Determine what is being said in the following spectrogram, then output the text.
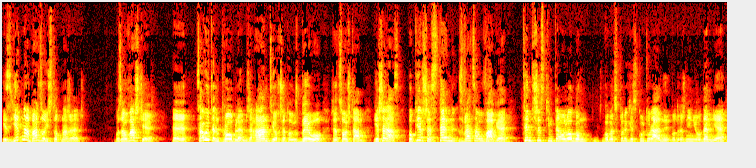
jest jedna bardzo istotna rzecz. Bo zauważcie, E, cały ten problem, że Antioch, że to już było, że coś tam. Jeszcze raz, po pierwsze, Stern zwraca uwagę tym wszystkim teologom, wobec których jest kulturalny, w odróżnieniu ode mnie,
